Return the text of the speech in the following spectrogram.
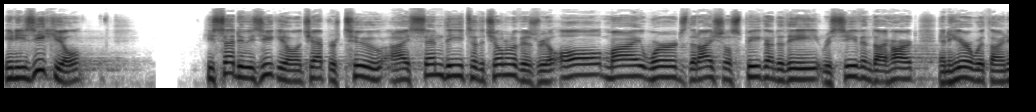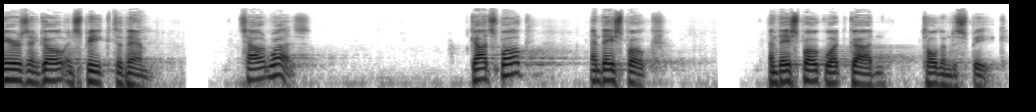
In Ezekiel, he said to Ezekiel in chapter 2, I send thee to the children of Israel all my words that I shall speak unto thee, receive in thy heart and hear with thine ears and go and speak to them. That's how it was. God spoke, and they spoke. And they spoke what God told them to speak.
